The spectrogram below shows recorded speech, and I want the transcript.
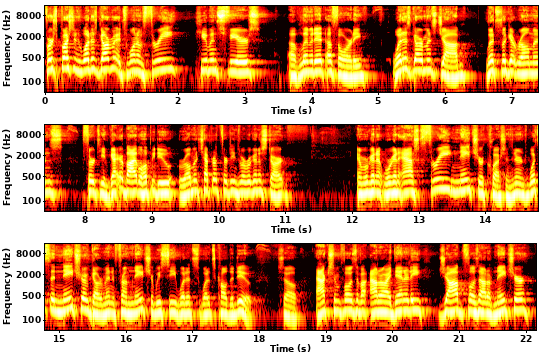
First question What is government? It's one of three human spheres of limited authority. What is government's job? Let's look at Romans 13. Got your Bible? Hope you do. Romans chapter 13 is where we're going to start. And we're going to, we're going to ask three nature questions. What's the nature of government? And from nature, we see what it's, what it's called to do. So, action flows out of identity, job flows out of nature.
